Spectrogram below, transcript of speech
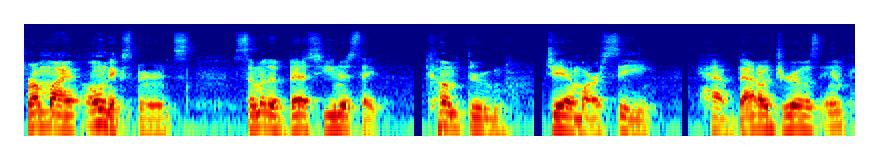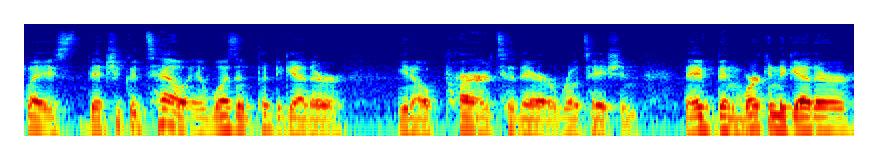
from my own experience, some of the best units that come through JMRC have battle drills in place that you could tell it wasn't put together, you know, prior to their rotation. They've been working together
